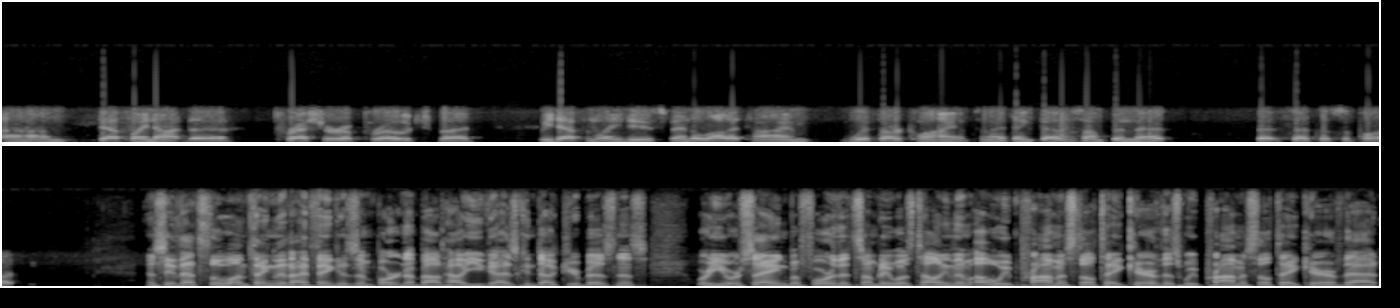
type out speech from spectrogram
um, definitely not the pressure approach, but we definitely do spend a lot of time with our clients, and I think that's something that that sets us apart. And see, that's the one thing that I think is important about how you guys conduct your business. Where you were saying before that somebody was telling them, "Oh, we promise they'll take care of this. We promise they'll take care of that."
